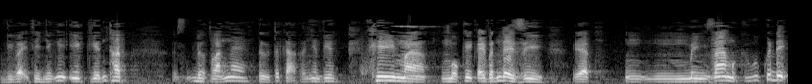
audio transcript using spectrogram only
vì vậy thì những cái ý kiến thật được lắng nghe từ tất cả các nhân viên. Khi mà một cái cái vấn đề gì mình ra một cái quyết định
